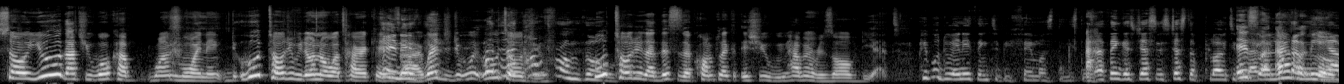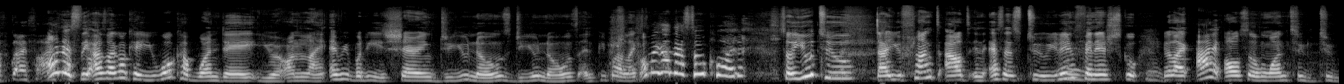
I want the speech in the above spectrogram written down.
So you that you woke up one morning, who told you we don't know what hurricanes are? Where did you? Who, who did told come you? from, though? Who told you that this is a complex issue we haven't resolved yet? People do anything to be famous these days. I think it's just it's just a ploy to be It's like, like, look at like, me. look, I've. I've, I've Honestly, I was like, okay, you woke up one day, you're online, everybody is sharing, do you knows, do you knows, and people are like, oh my god, that's so cool. So you two that you flunked out in SS2, you didn't finish school, you're like, I also want to to.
